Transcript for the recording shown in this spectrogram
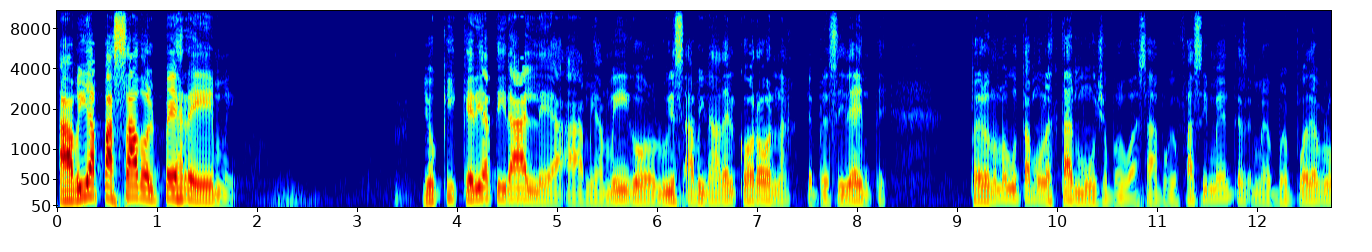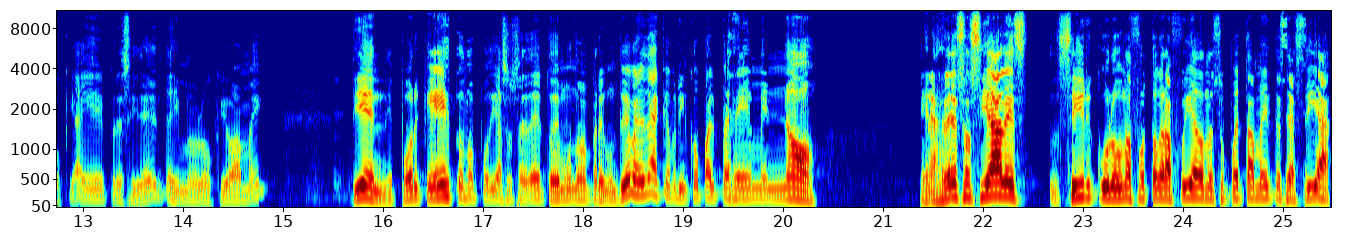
había pasado al PRM. Yo quería tirarle a, mi amigo Luis Abinader Corona, el presidente, pero no me gusta molestar mucho por WhatsApp, porque fácilmente me, puede bloquear ahí el presidente y me bloqueó a mí. ¿Entiendes? Porque esto no podía suceder. Todo el mundo me preguntó, ¿es verdad que brincó para el PRM? No. En las redes sociales círculo una fotografía donde supuestamente se hacía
